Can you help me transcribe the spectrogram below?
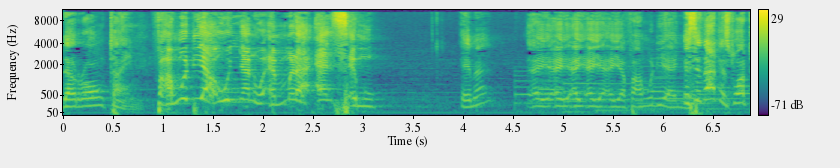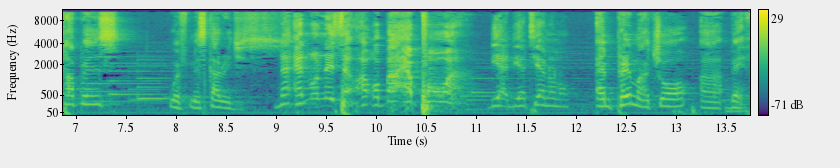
the wrong time. fa ahodi a wonya no mmerɛ a ɛnsɛ mu Amen. You see, that is what happens with miscarriages na ɛno ne sɛ ɔ- ɔbaa ɛpɔn a deɛ deɛ teɛ no no and premature uh, birth.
